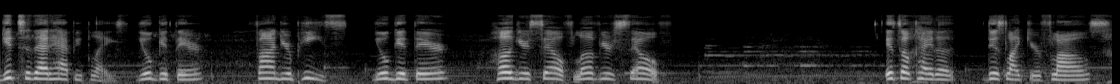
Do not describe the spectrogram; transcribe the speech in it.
Get to that happy place. You'll get there. Find your peace. You'll get there. Hug yourself. Love yourself. It's okay to dislike your flaws.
